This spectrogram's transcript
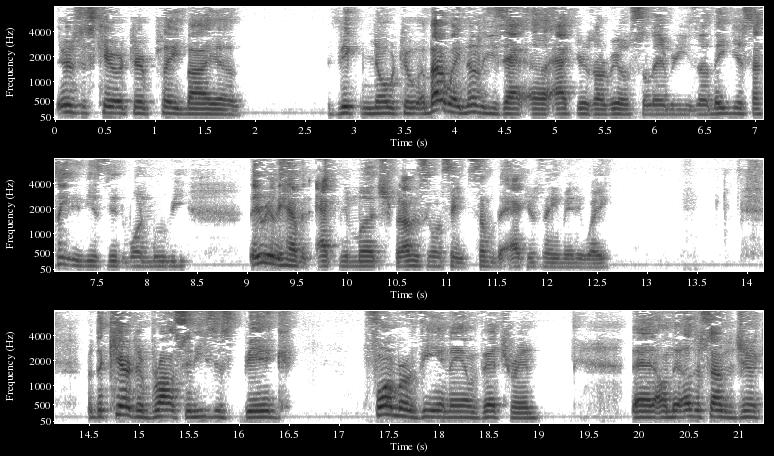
there's this character played by uh, Vic Noto. And by the way, none of these uh, actors are real celebrities. Uh, they just, I think they just did one movie. They really haven't acted much, but I'm just going to say some of the actors' name anyway. But the character Bronson, he's this big, former Vietnam veteran that on the other side of the junk,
